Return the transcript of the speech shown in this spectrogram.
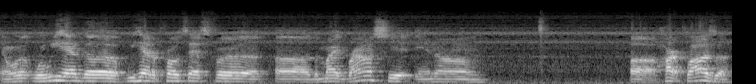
And when, we had the we had a protest for uh, the Mike Brown shit in um, uh, Hart Plaza,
